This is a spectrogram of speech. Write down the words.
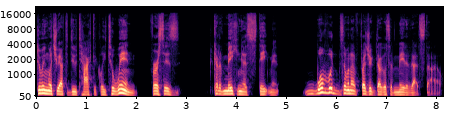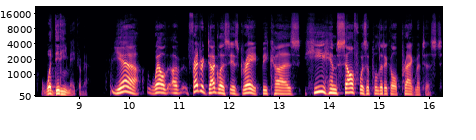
doing what you have to do tactically to win versus kind of making a statement? What would someone like Frederick Douglass have made of that style? What did he make of that? Yeah, well, uh, Frederick Douglass is great because he himself was a political pragmatist.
